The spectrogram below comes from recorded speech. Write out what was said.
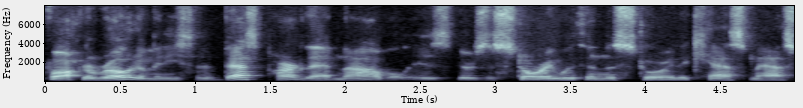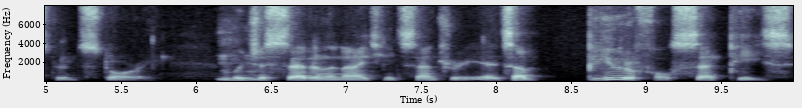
Faulkner wrote him, and he said the best part of that novel is there's a story within the story, the Cass Mastern story, mm-hmm. which is set in the 19th century. It's a beautiful set piece,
